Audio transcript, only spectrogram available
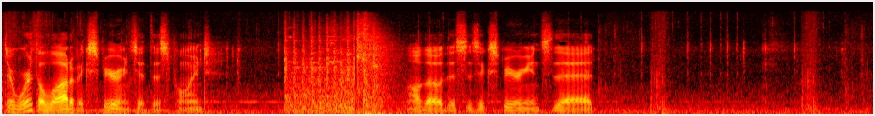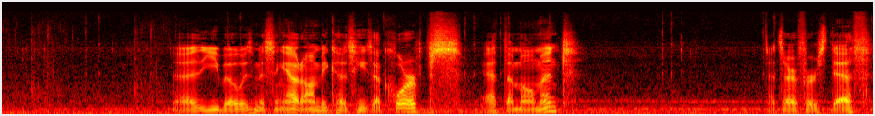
They're worth a lot of experience at this point. Although this is experience that uh, Yibo is missing out on because he's a corpse at the moment. That's our first death.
